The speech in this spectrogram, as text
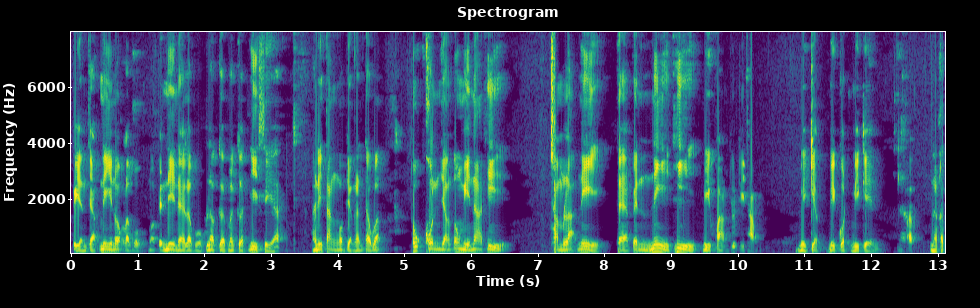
เปลี่ยนจากหนี้นอกระบบมาเป็นหนี้ในระบบ แล้วเกิดมันเกิดหนี้เสีย อันนี้ตั้งงบอย่างนั้นแต่ว่าทุกคนยังต้องมีหน้าที่ชำระหนี้แต่เป็นหนี้ที่มีความยุติธรรมมีเก็บมีกฎมีเกณฑ์นะครับนะครับ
